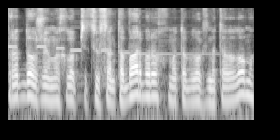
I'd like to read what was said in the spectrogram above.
Продовжуємо, хлопці, цю Санта-Барбару, мотоблок з металолому.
